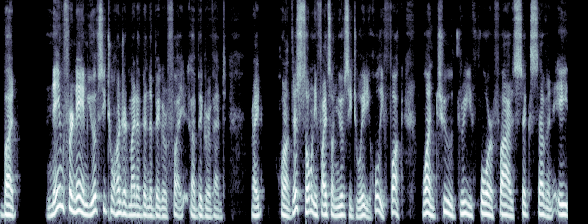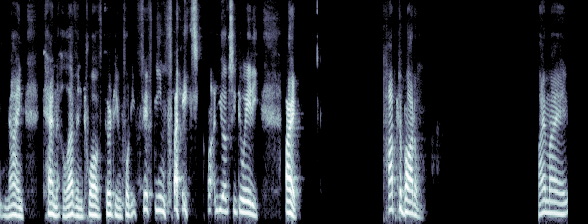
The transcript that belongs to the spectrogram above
But name for name, UFC 200 might have been the bigger fight, a uh, bigger event, right? Hold on, there's so many fights on UFC 280. Holy fuck! 1, 2, 3, 4, 5, 6, 7, 8, 9, 10, 11, 12, 13, 14, 15 fights on UFC 280. All right. Top to bottom. Why am I,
